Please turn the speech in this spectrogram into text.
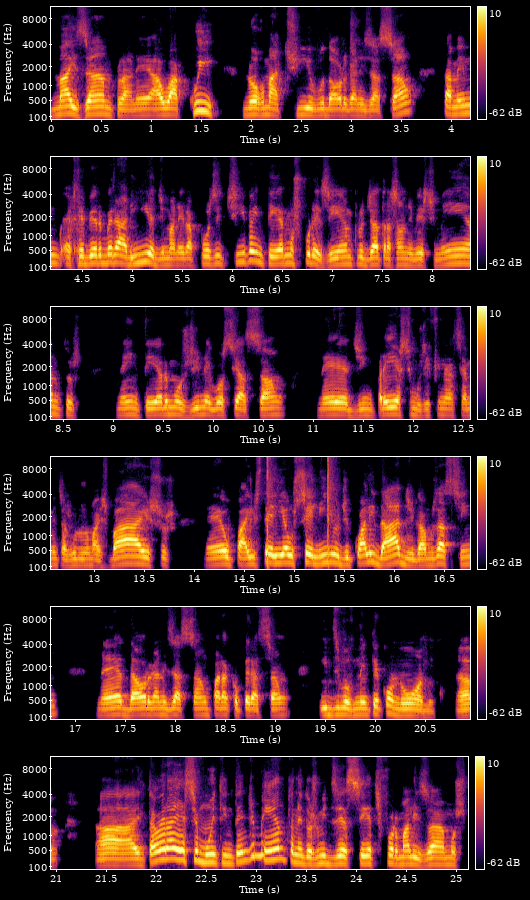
mais ampla né, ao acqui normativo da organização também reverberaria de maneira positiva em termos, por exemplo, de atração de investimentos, né, em termos de negociação né, de empréstimos e financiamentos a juros mais baixos, né, o país teria o selinho de qualidade, digamos assim, né, da Organização para a Cooperação e Desenvolvimento Econômico. Né? Ah, então, era esse muito entendimento. Né? Em 2017, formalizamos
